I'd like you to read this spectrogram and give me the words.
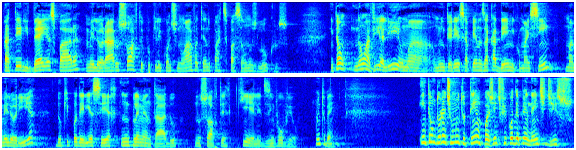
para ter ideias para melhorar o software, porque ele continuava tendo participação nos lucros. Então, não havia ali uma, um interesse apenas acadêmico, mas sim uma melhoria do que poderia ser implementado no software que ele desenvolveu. Muito bem. Então, durante muito tempo, a gente ficou dependente disso.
